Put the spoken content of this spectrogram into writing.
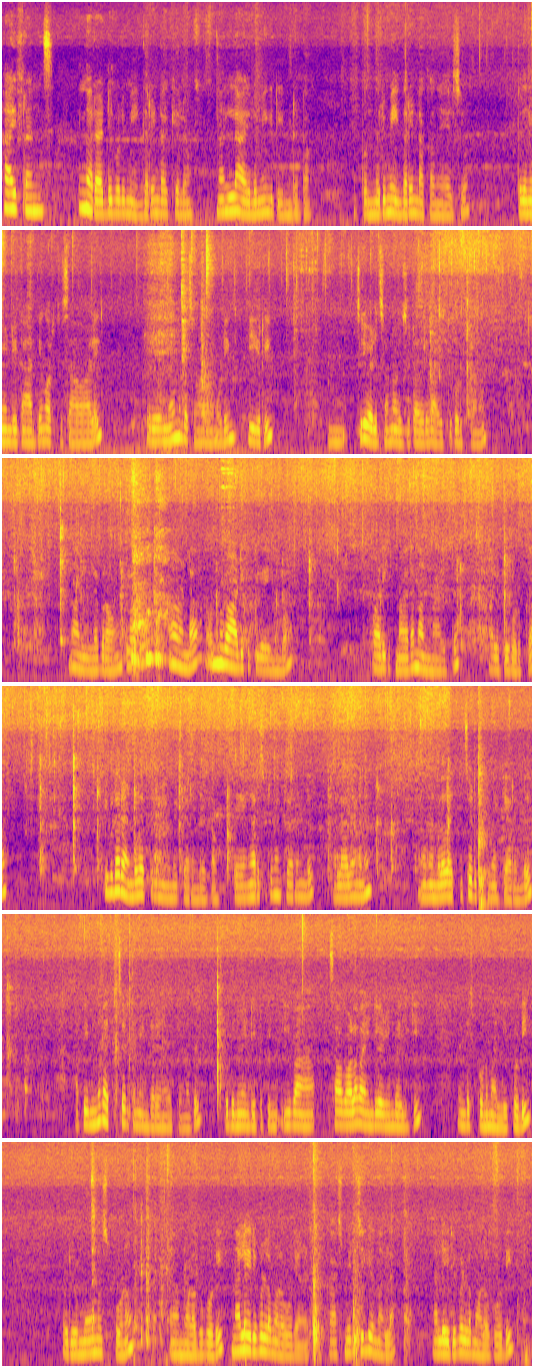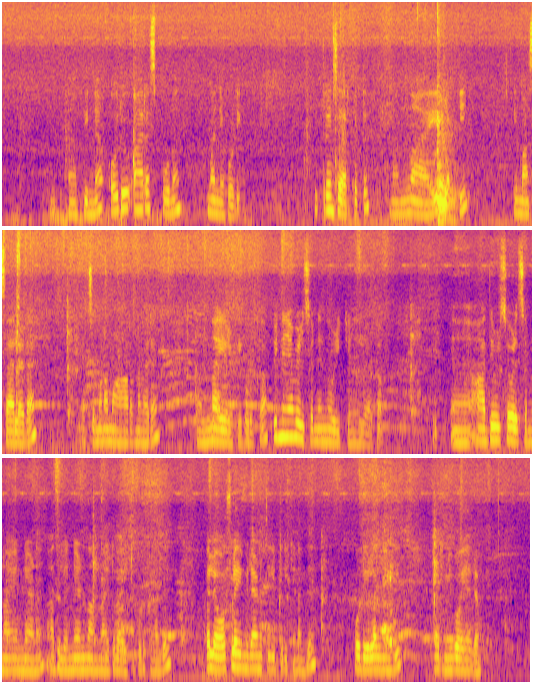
Hi friends ഇന്നൊരു അടിപൊളി മീൻകറി ഉണ്ടാക്കിയല്ലോ നല്ല അയലമീൻ കിട്ടിയിട്ടുണ്ട് കേട്ടോ അപ്പോൾ ഇന്നൊരു മീൻകറി ഉണ്ടാക്കാമെന്ന് വിചാരിച്ചു. അപ്പോൾ ഇതിന് വേണ്ടിയിട്ട് ആദ്യം കുറച്ച് സവാളയും ഒരു മൂന്ന് പച്ചമുളകും കൂടി കീറി ഇച്ചിരി വെളിച്ചെണ്ണ ഒഴിച്ചിട്ട് അതിൽ വഴറ്റി കൊടുക്കണം നല്ല ബ്രൗൺ കളർ ആവണ്ട ഒന്ന് വാടി കിട്ടി കഴിയുമ്പോൾ വാടി കിട്ടണവരെ നന്നായിട്ട് ഇളക്കി കൊടുക്കുക. ഇവിടെ രണ്ട് തരത്തിൽ മീൻ വെക്കാറുണ്ട് കേട്ടോ തേങ്ങ അരച്ചിട്ട് വെക്കാറുണ്ട്. അല്ലാതെ അങ്ങനെ നമ്മൾ വറ്റിച്ചെടുത്തിട്ട് വയ്ക്കാറുണ്ട് അപ്പോൾ ഇന്ന് വറ്റിച്ചെടുത്ത മീൻ കറിയാണ് വെക്കുന്നത്. അപ്പോൾ ഇതിന് വേണ്ടിയിട്ട് പിന്നെ ഈ വാ സവാള വഴണ്ടി കഴിയുമ്പോൾ അതിലേക്ക് രണ്ട് സ്പൂണ് മല്ലിപ്പൊടി ഒരു മൂന്ന് സ്പൂണ് മുളക് പൊടി നല്ല എരിവുള്ള മുളക് പൊടിയാണ് കേട്ടോ. കാശ്മീരി ചില്ലി ഒന്നല്ല നല്ല എരിവുള്ള മുളക് പൊടി പിന്നെ ഒരു അര സ്പൂണ് മഞ്ഞൾപ്പൊടി ഇത്രയും ചേർത്തിട്ട് നന്നായി ഇളക്കി ഈ മസാലയുടെ പച്ചമണം മാറണ വരെ നന്നായി ഇളക്കി കൊടുക്കുക പിന്നെ ഞാൻ വെളിച്ചെണ്ണ ഒന്നും ഒഴിക്കണില്ല കേട്ടോ. ആദ്യം ഒഴിച്ച വെളിച്ചെണ്ണ തന്നെയാണ്. അതിൽ തന്നെയാണ് നന്നായിട്ട് വഴറ്റി കൊടുക്കുന്നത് അപ്പോൾ ലോ ഫ്ലെയിമിലാണ് തീയിട്ടിരിക്കുന്നത് പൊടികളല്ലെങ്കിൽ കരിഞ്ഞു പോയാലോ.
